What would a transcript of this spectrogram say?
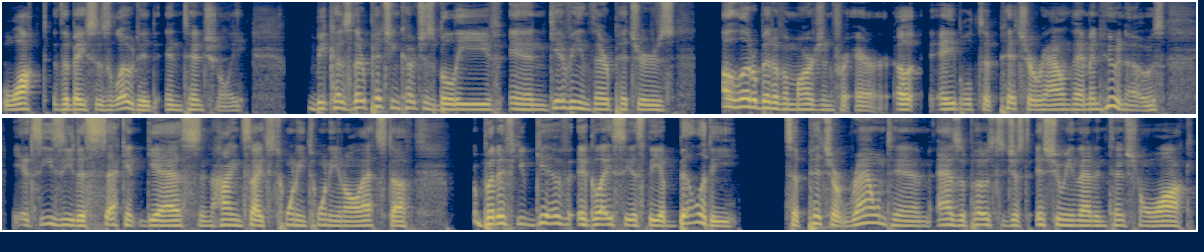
walked the bases loaded intentionally because their pitching coaches believe in giving their pitchers a little bit of a margin for error, uh, able to pitch around them. And who knows? it's easy to second guess and hindsight's 2020 and all that stuff. But if you give Iglesias the ability to pitch around him as opposed to just issuing that intentional walk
